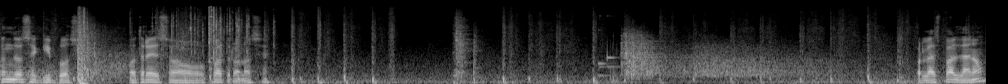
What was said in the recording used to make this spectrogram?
Son dos equipos. O tres o cuatro, no sé. Por la espalda, ¿no?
